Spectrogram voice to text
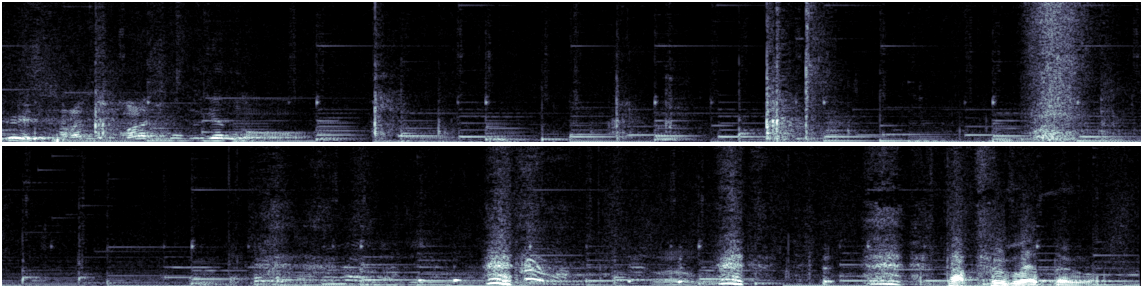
이래 사람이 얼마나 힘들겠노. 다 풀고 왔다고.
